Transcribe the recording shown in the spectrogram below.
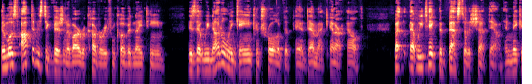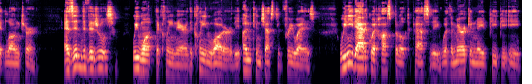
The most optimistic vision of our recovery from COVID 19 is that we not only gain control of the pandemic and our health, but that we take the best of the shutdown and make it long term. As individuals, we want the clean air, the clean water, the uncongested freeways. We need adequate hospital capacity with American made PPE.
